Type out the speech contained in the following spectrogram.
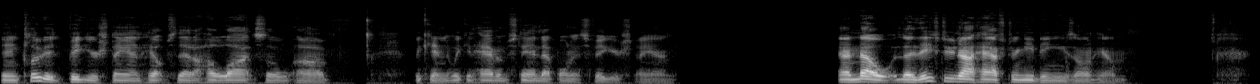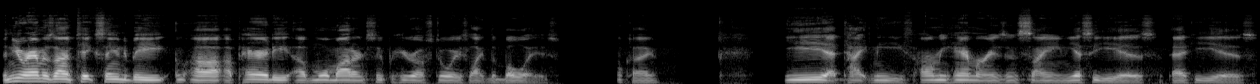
the included figure stand helps that a whole lot, so uh, we can we can have him stand up on his figure stand. And no, these do not have stringy dingies on him. The newer Amazon ticks seem to be uh, a parody of more modern superhero stories like The Boys. Okay. Yeah, tight knees. Armie Hammer is insane. Yes, he is. That he is.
